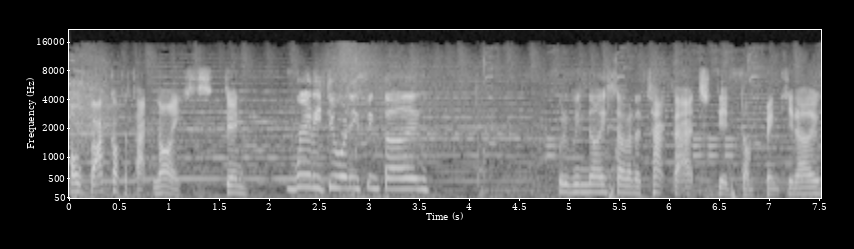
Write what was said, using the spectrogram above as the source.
Oh, backup attack, nice. Didn't really do anything though. Would have been nice to have an attack that actually did something, you know?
